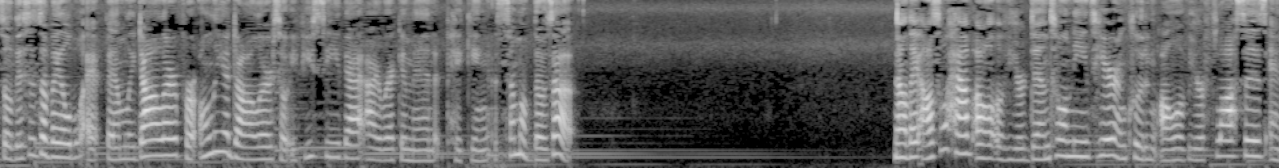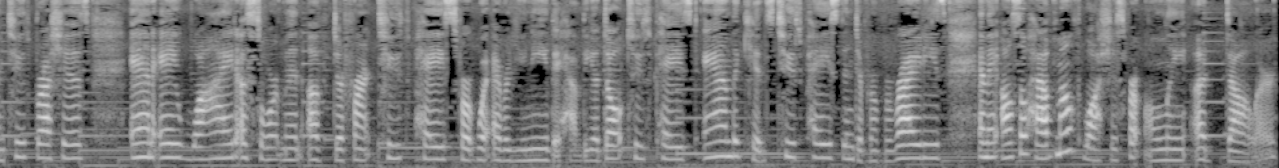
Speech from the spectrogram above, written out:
So this is available at Family Dollar for only a dollar. So if you see that, I recommend picking some of those up. Now they also have all of your dental needs here, including all of your flosses and toothbrushes and a wide assortment of different toothpaste for whatever you need. They have the adult toothpaste and the kids toothpaste in different varieties. And they also have mouthwashes for only a dollar.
